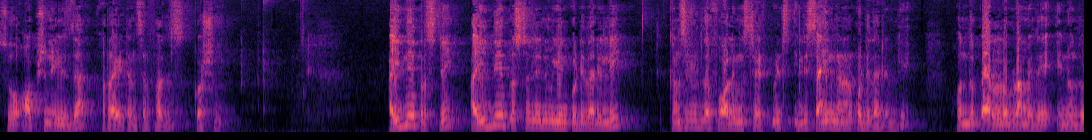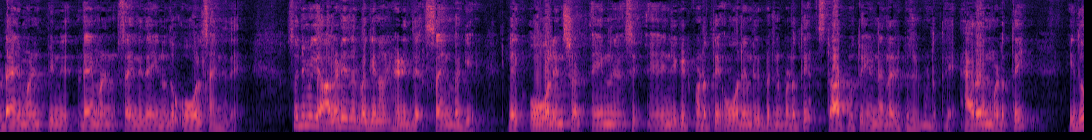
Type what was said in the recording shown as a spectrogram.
so option A the right ಐದನೇ ಪ್ರಶ್ನೆ, ಐದನೇ ಪ್ರಶ್ನೆಯಲ್ಲಿ ನಿಮಗೆ ಏನು ಕೊಟ್ಟಿದ್ದಾರೆ ಇಲ್ಲಿ? ಕನ್ಸಿಡರ್ ದ ಫಾಲೋಯಿಂಗ್ ಸ್ಟೇಟ್ಮೆಂಟ್ಸ್ ಇಲ್ಲಿ ಸೈನ್ಗಳನ್ನು ಕೊಟ್ಟಿದ್ದಾರೆ ನಿಮಗೆ. ಒಂದು ಪ್ಯಾರಲೋಗ್ರಾಮ್ ಇದೆ, ಇನ್ನೊಂದು ಡೈಮಂಡ್ ಪಿನ್ ಡೈಮಂಡ್ ಸೈನ್ ಇದೆ, ಇನ್ನೊಂದು ಓವಲ್ ಸೈನ್ ಇದೆ. ಸೊ ನಿಮಗೆ ಆಲ್ರೆಡಿ ಇದ್ರ ಬಗ್ಗೆ ನಾನು ಹೇಳಿದ್ದೆ ಸೈನ್ ಬಗ್ಗೆ. ಲೈಕ್ ಓವಲ್ ಇನ್ ಸ್ಟಾರ್ಟ್ ಏನು ಇಂಡಿಕೇಟ್ ಮಾಡುತ್ತೆ ಓವಲ್ ಏನು ರಿಪ್ರೆಸೆಂಟ್ ಮಾಡುತ್ತೆ ಸ್ಟಾರ್ಟ್ ಮತ್ತು ಎಂಡನ್ನು ರಿಪ್ರೆಸೆಂಟ್ ಮಾಡುತ್ತೆ. ಆರೋ ಏನು ಮಾಡುತ್ತೆ? ಇದು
